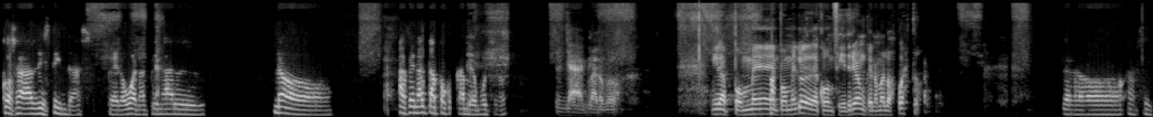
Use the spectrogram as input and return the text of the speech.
cosas distintas. Pero bueno, al final, no, al final tampoco cambió mucho. Ya, claro, pero... Mira, ponme, ponme lo de confitrión, que no me lo has puesto. Pero, así.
